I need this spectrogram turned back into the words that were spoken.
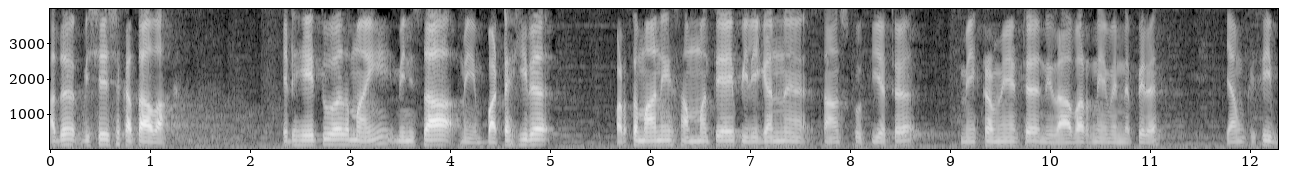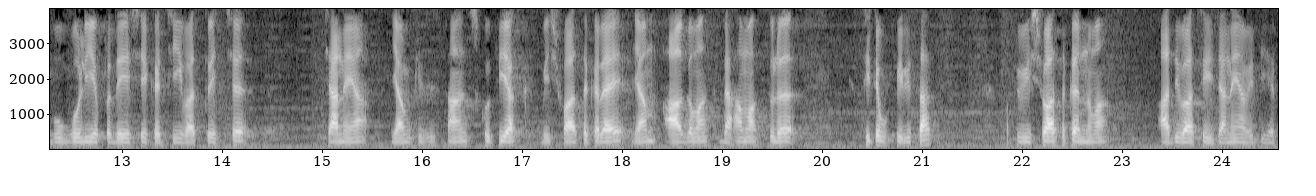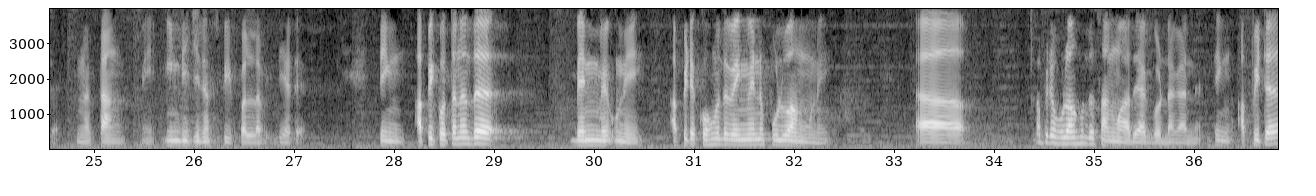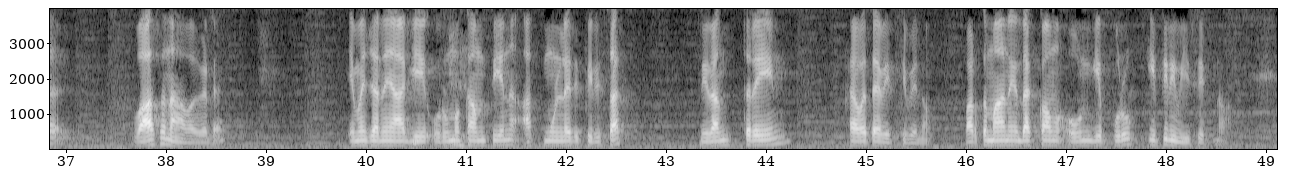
අද විශේෂ කතාවක්. එට හේතුව තමයි මිනිසා මේ බටහිර වර්තමානයේ සම්මතයයි පිළිගන්න සංස්කෘතියට මේ ක්‍රමයට නිරාවරණය වෙන්න පෙර යම්කිසි භූගෝලීය ප්‍රදේශයක ජීවත් වෙච්ච ජනයා යම්කිසි සංස්කෘතියක් විශ්වාස කරයි යම් ආගමක් දහමක් තුළ සිටපු පිරිසක් අපි විශ්වාස කරනවා ආදිවාසී ජනයා විදිහට නැත්නම් මේ ඉන්ඩිජිනස් පීපල්ල විදිහට. ඉතින් අපි කොතනද වෙන් උනේ අපිට කොහොමද වෙන් වෙන්න පුළුවන් උනේ? අපිට පුළුවන් හොඳ සංවාදයක් ගොඩනගන්න. ඉතින් අපිට වාසනාවකට එම ජනයාගේ උරුමකම් තියෙන අත්මුල් ඇති පිරිසක් නිරන්තරයෙන් පැවත ඇවිත් තිබෙනවා. වර්තමානය දක්වාම ඔවුන්ගේ පුරුක් ඉතිරි වී සිටිනවා.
